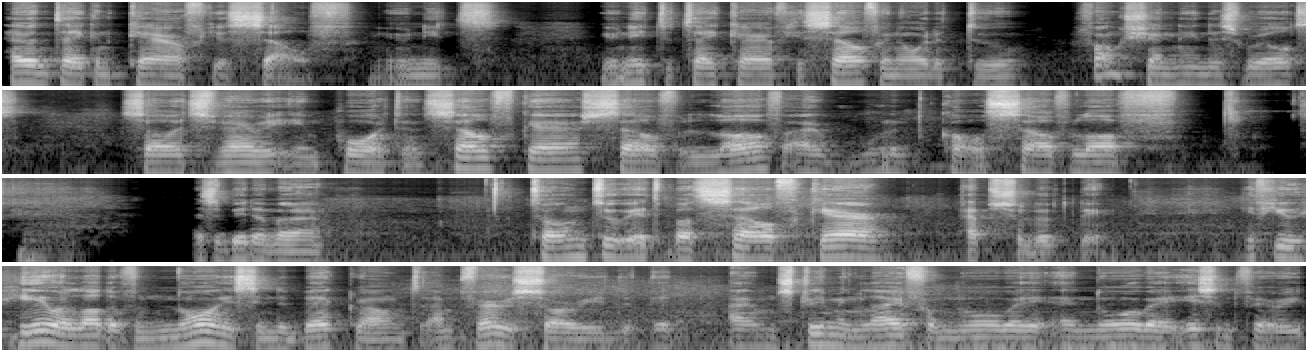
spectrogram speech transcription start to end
haven't taken care of yourself? You need you need to take care of yourself in order to function in this world. So it's very important. Self-care, self-love, I wouldn't call self-love, there's a bit of a tone to it, but self-care, absolutely. If you hear a lot of noise in the background, I'm very sorry. I'm streaming live from Norway and Norway isn't very,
